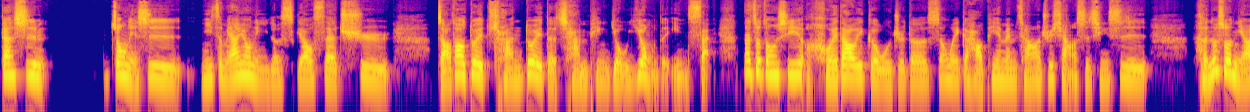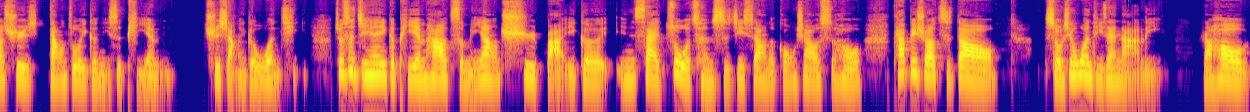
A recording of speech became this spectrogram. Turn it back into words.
但是重点是你怎么样用你的 skill set 去。找到对团队的产品有用的 insight，那这东西回到一个我觉得身为一个好 PMM 常要去想的事情是，很多时候你要去当做一个你是 PM 去想一个问题，就是今天一个 PM 他要怎么样去把一个 insight 做成实际上的功效的时候，他必须要知道首先问题在哪里，然后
